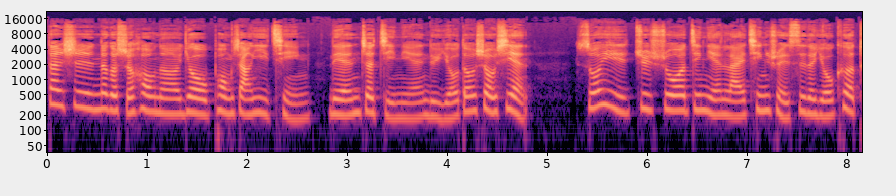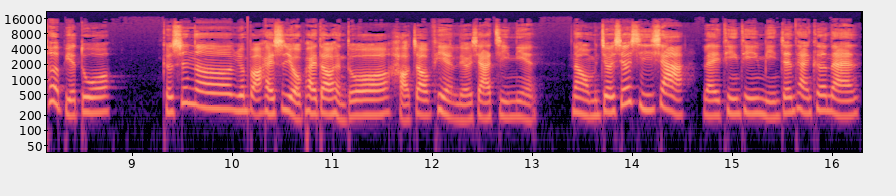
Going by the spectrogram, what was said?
但是那个时候呢，又碰上疫情，连这几年旅游都受限，所以据说今年来清水寺的游客特别多。可是呢，元宝还是有拍到很多好照片，留下纪念。那我们就休息一下，来听听《名侦探柯南：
